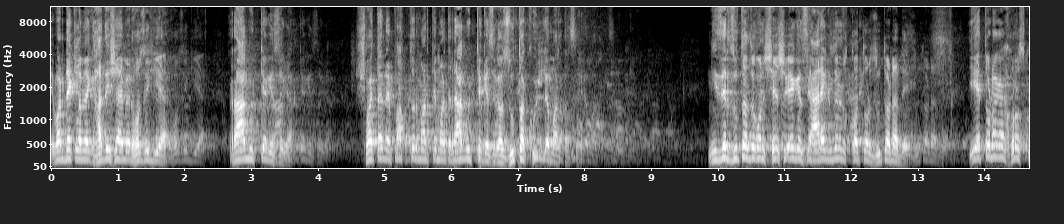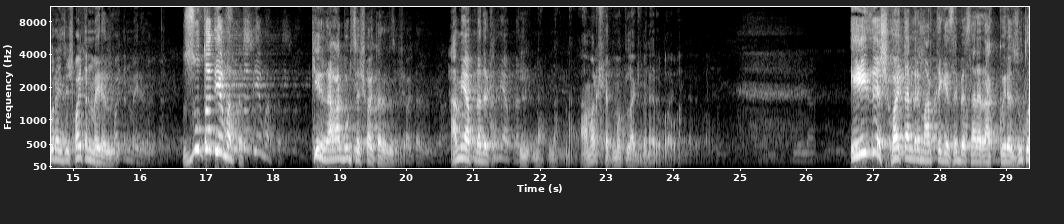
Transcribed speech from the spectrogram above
এবার দেখলাম এক হাদি সাহেবের হজে গিয়া রাগ উঠতে গেছে গা। শয়তানের পাত্তর মারতে মারতে রাগ উঠতে গেছে জুতা খুললে মারতাছে। নিজের জুতা যখন শেষ হয়ে গেছে, আরেকজনের কত জুতাটা দে। এত টাকা খরচ করেছে শয়তান মেরে জুতা দিয়ে মারতাছে। কি রাগ উঠছে শয়তানের আমি আপনাদের না না না, আমার খেদমত লাগবে না রে বাবা। এই যে শয়তানের মারতে গেছে, বেচারা রাগ কইরা জুতো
